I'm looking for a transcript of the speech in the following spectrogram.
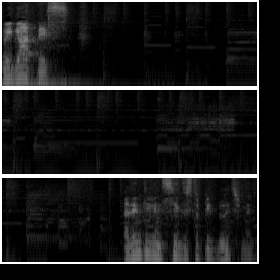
We got this. I didn't even see the stupid glitch, man.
